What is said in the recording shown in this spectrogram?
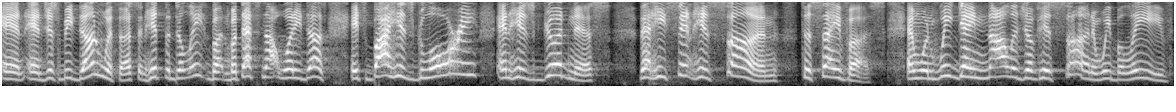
and, and just be done with us and hit the delete button. But that's not what he does. It's by his glory and his goodness that he sent his son to save us. And when we gain knowledge of his son and we believe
